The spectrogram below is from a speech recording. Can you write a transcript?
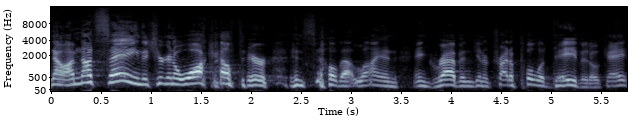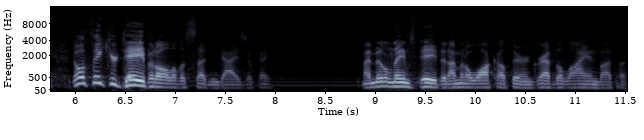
Now, I'm not saying that you're going to walk out there and sell that lion and grab and you know, try to pull a David, okay? Don't think you're David all of a sudden, guys, okay? My middle name's David. I'm going to walk out there and grab the lion by the,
